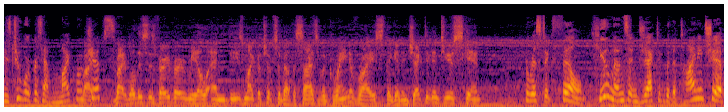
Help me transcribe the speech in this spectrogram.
These two workers have microchips? Right, right. Well, this is very, very real, and these microchips are about the size of a grain of rice. They get injected into your skin characteristic film. Humans injected with a tiny chip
